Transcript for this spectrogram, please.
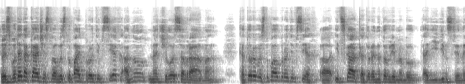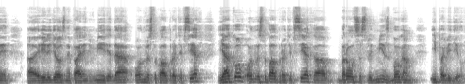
То есть вот это качество выступать против всех, оно началось с Авраама, который выступал против всех. А, Ицхак, который на то время был единственный религиозный парень в мире, да, он выступал против всех. Яков, он выступал против всех, а, боролся с людьми, с Богом и победил.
